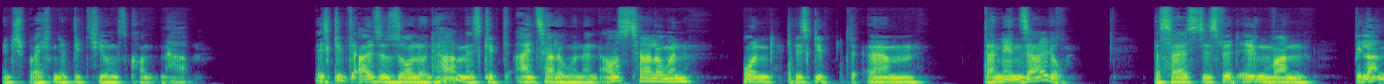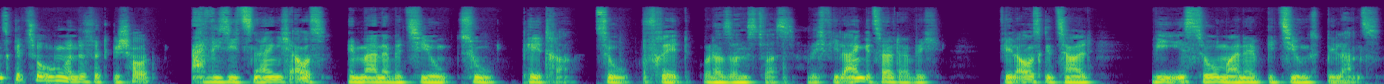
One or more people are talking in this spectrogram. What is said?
entsprechende Beziehungskonten haben. Es gibt also Soll und Haben, es gibt Einzahlungen und Auszahlungen und es gibt ähm, dann den Saldo. Das heißt, es wird irgendwann Bilanz gezogen und es wird geschaut, ah, wie sieht's denn eigentlich aus in meiner Beziehung zu Petra, zu Fred oder sonst was? Habe ich viel eingezahlt? Habe ich viel ausgezahlt? Wie ist so meine Beziehungsbilanz?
